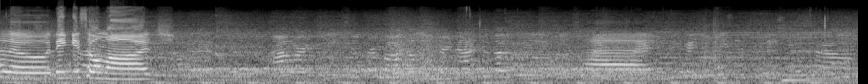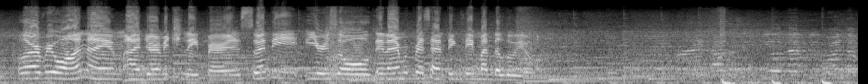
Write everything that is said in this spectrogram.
Hello, thank you so much. Our Teen Supermodel International Hi. Can you please introduce yourself? Hello everyone, I'm Andrea Michlei Perez, 20 years old, and I'm representing Team Mandaluyong. Alright, how does it feel that you won the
